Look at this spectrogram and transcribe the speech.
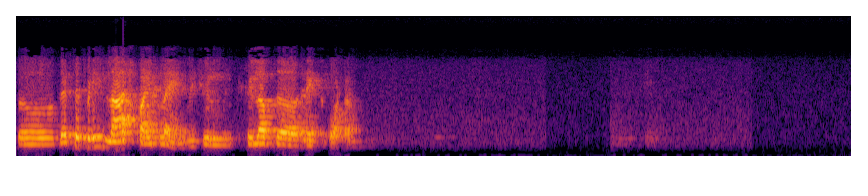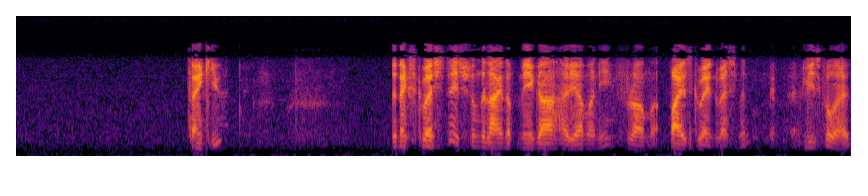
So that's a pretty large pipeline which will fill up the next quarter. Thank you. The next question is from the line of Megha Haryamani from Pi Square Investment. Please go ahead.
